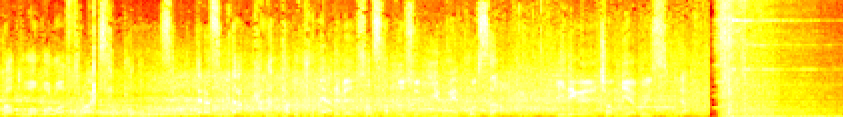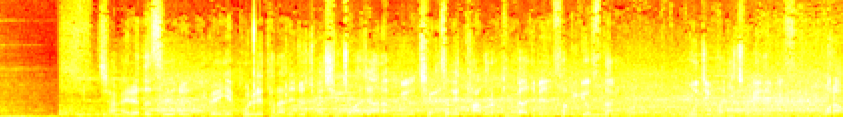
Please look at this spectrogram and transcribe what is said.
카운트 원볼 원 스트라이크 3루 3루 때렸습니다. 강한 타구 품에 안으면서 3루수 2루의 포스아웃 이닝을 정리하고 있습니다. 자, 아이랜더스는 1회에 볼넷 하나 내줬지만 실점하지 않았고요. 최은성의 타구는 빗맞으면서 유격수 땅볼. 오지환이 처리해내고 있습니다. 원아웃.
